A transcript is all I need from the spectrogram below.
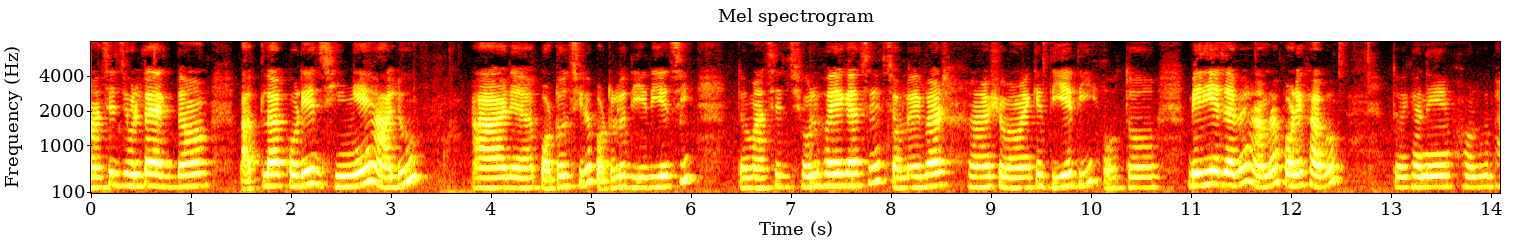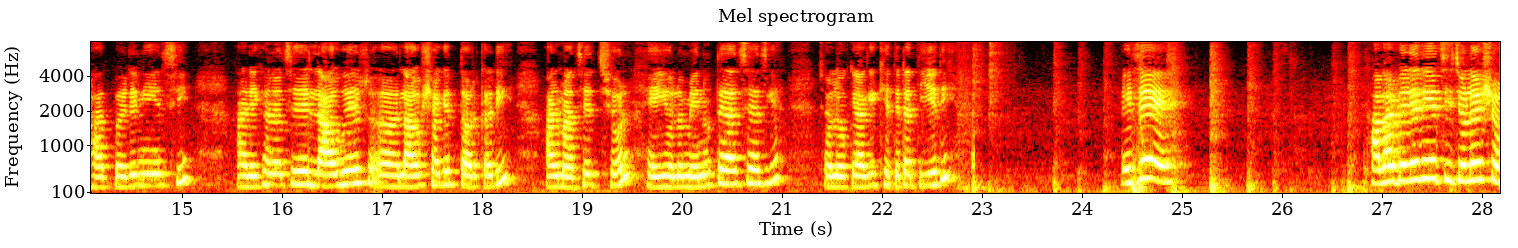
মাছের ঝোলটা একদম পাতলা করে ঝিঙে আলু আর পটল ছিল পটলও দিয়ে দিয়েছি। তো মাছের ঝোল হয়ে গেছে। চলো এবার আহ, শোভামাকে দিয়ে দিই। ও তো বেরিয়ে যাবে আমরা পরে খাব। তো এখানে ভাত বেড়ে নিয়েছি। আর এখানে হচ্ছে লাউয়ের লাউ শাকের তরকারি আর মাছের ঝোল। এই হলো মেনুতে আছে আজকে। চলো ওকে আগে খেতেটা দিয়ে দিই। এই যে খাবার বেড়ে দিয়েছি চলে এসো।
